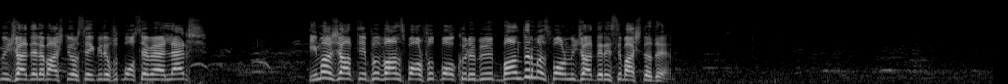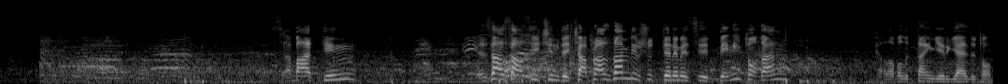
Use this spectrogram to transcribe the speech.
mücadele başlıyor sevgili futbol severler. İmaj altyapı Van Spor Futbol Kulübü Bandırma Spor mücadelesi başladı. Sabahattin ceza sahası içinde çaprazdan bir şut denemesi Benito'dan kalabalıktan geri geldi top.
